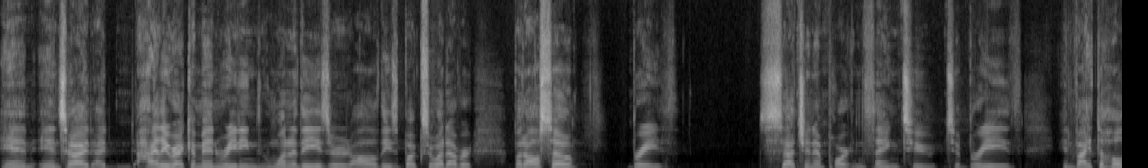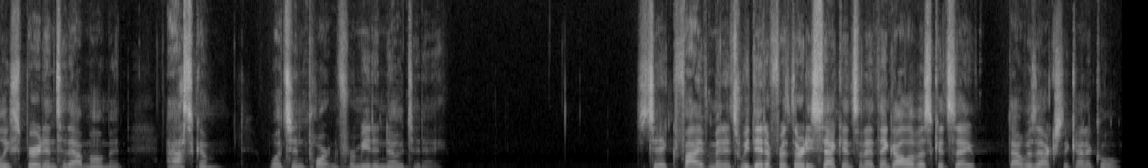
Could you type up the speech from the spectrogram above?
And, and so I'd, I'd, highly recommend reading one of these or all of these books or whatever, but also breathe. Such an important thing to, to breathe, invite the Holy Spirit into that moment. Ask Him, what's important for me to know today? Just take five minutes. We did it for 30 seconds, and I think all of us could say, that was actually kind of cool.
